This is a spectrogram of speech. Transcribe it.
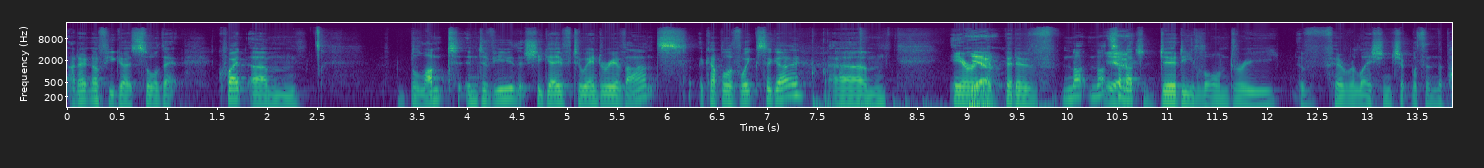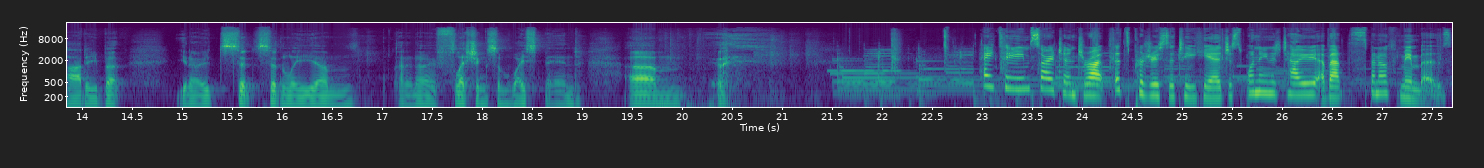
I don't know if you guys saw that quite um, blunt interview that she gave to Andrea Vance a couple of weeks ago, um, airing yeah. a bit of not not yeah. so much dirty laundry of her relationship within the party, but you know certainly um, I don't know flashing some waistband. Um, Hey team, sorry to interrupt. It's producer T here, just wanting to tell you about the spin off members.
